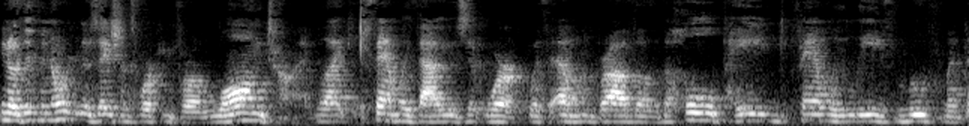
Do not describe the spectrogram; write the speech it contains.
you know, there have been organizations working for a long time, like Family Values at Work with Ellen Bravo, the whole paid family leave movement,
